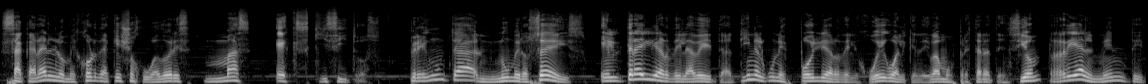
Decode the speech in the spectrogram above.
sacarán lo mejor de aquellos jugadores más exquisitos. Pregunta número 6. ¿El tráiler de la beta tiene algún spoiler del juego al que debamos prestar atención? Realmente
